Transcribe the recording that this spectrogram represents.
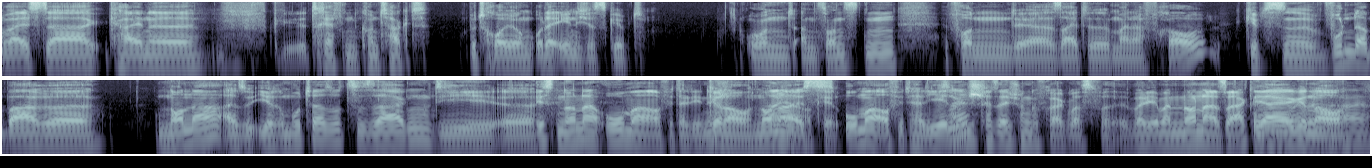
weil es da keine Treffen, Kontakt, Betreuung oder ähnliches gibt. Und ansonsten von der Seite meiner Frau gibt's eine wunderbare Nonna, also ihre Mutter sozusagen, die äh, Ist Nonna Oma auf Italienisch? genau, Nonna Ah, ja, ist okay. Oma auf Das habe ich Italienisch. mich tatsächlich schon gefragt, was, weil ihr immer Nonna sagt. Ja, ja, genau. Ah.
